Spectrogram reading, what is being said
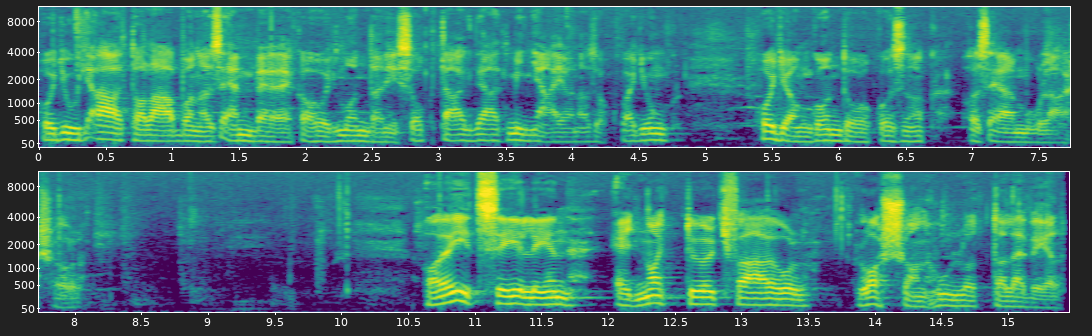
hogy úgy általában az emberek, ahogy mondani szokták, de hát minnyáján azok vagyunk, hogyan gondolkoznak az elmúlásról. A rét szélén egy nagy tölgyfáról lassan hullott a levél.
